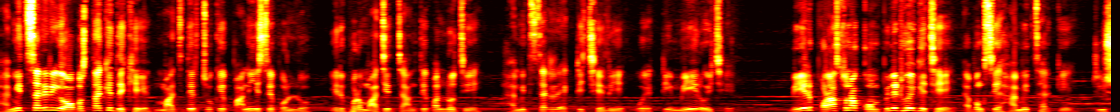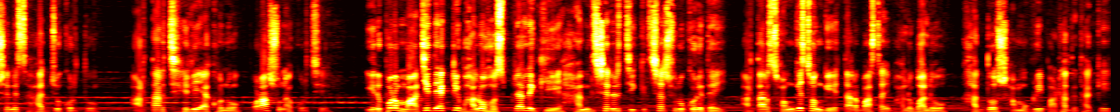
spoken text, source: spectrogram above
হামিদ স্যারের এই অবস্থাকে দেখে মাজিদের চোখে পানি এসে পড়ল। এরপর মাজিদ জানতে পারল যে হামিদ স্যারের একটি ছেলে ও একটি মেয়ে রয়েছে। মেয়ের পড়াশোনা কমপ্লিট হয়ে গেছে এবং সে হামিদ স্যারকে টিউশনে সাহায্য করত। আর তার ছেলে এখনও পড়াশোনা করছে। এরপর মাজিদ একটি ভালো হসপিটালে গিয়ে হামিদ স্যারের চিকিৎসা শুরু করে দেয় আর তার সঙ্গে সঙ্গে তার বাসায় ভালো ভালো খাদ্য সামগ্রী পাঠাতে থাকে।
